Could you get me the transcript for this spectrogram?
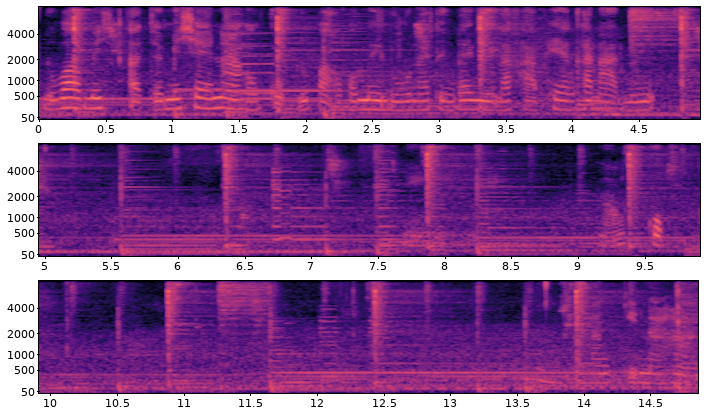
หรือว่าไม่อาจจะไม่ใช่หน้าของกบหรือเปล่าก็ไม่รู้นะ ถึงได้มีราคาแพงขนาดนี้นี่น้องกบ กินอาหาร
